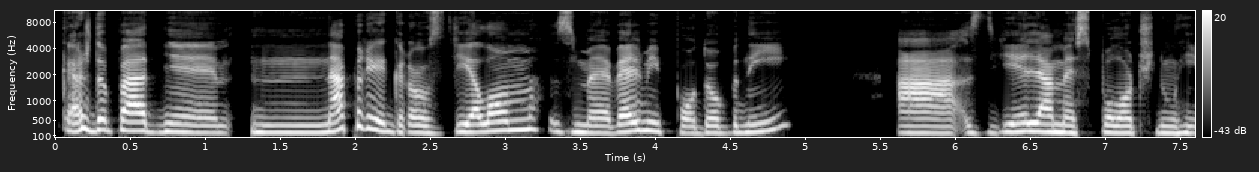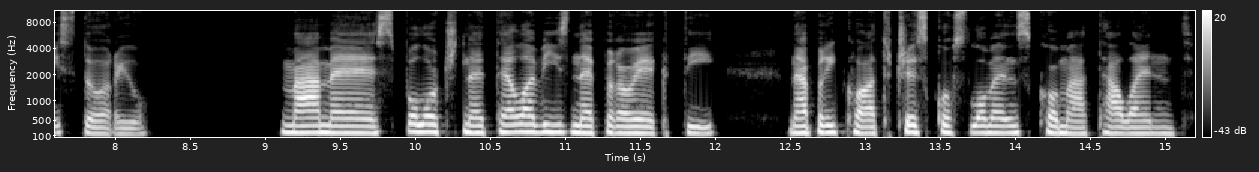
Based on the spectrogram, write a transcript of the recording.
Každopádne, napriek rozdielom sme veľmi podobní a zdieľame spoločnú históriu. Máme spoločné televízne projekty, napríklad Československo má talent.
